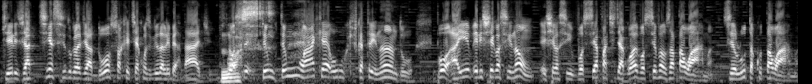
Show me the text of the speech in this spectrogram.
que ele já tinha sido gladiador, só que ele tinha conseguido a liberdade. Pô, Nossa. tem, um, tem um lá que é o que fica treinando. Pô, aí ele chega assim, não, ele chega assim, você a partir de agora, você vai usar tal arma. Você luta com tal arma.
